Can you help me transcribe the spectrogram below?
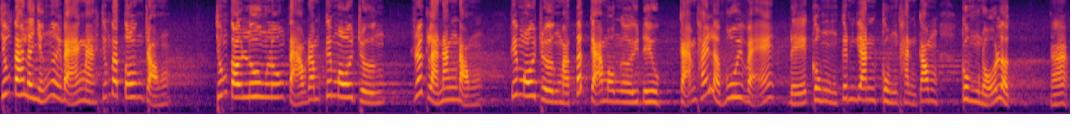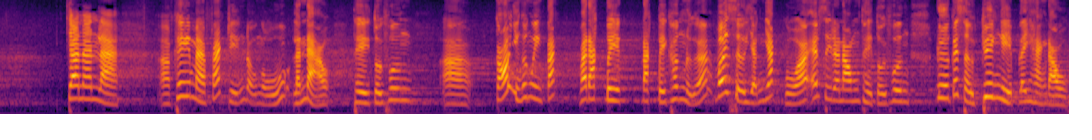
chúng ta là những người bạn mà, chúng ta tôn trọng chúng tôi luôn luôn tạo ra một cái môi trường rất là năng động. Cái môi trường mà tất cả mọi người đều cảm thấy là vui vẻ để cùng kinh doanh cùng thành công cùng nỗ lực. À. cho nên là à, khi mà phát triển đội ngũ lãnh đạo thì tụi phương à, có những cái nguyên tắc. Và đặc biệt đặc biệt hơn nữa với sự dẫn dắt của FC Ranong Nông thì tụi phương đưa cái sự chuyên nghiệp lên hàng đầu.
